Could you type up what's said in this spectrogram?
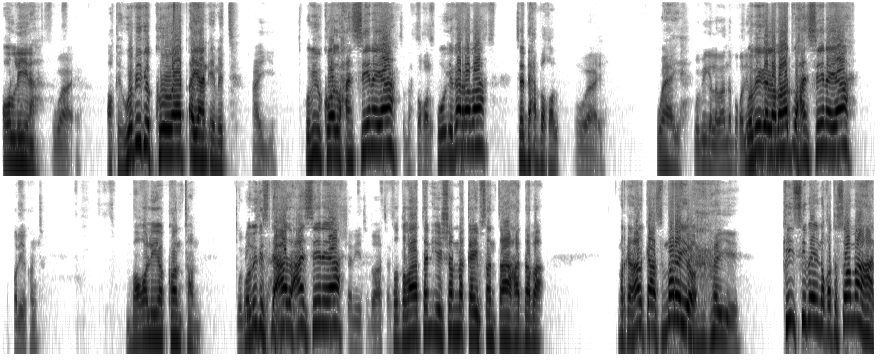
oo liina okay webiga koowaad ayaan imid. Webiga koowaad waxaan siinayaa uu iga rabaa saddex boqol. Waay. Waaya webiga labaad waxaan siinayaa boqol iyo konton. webiga saddexaad, waxaan siinayaa toddobaatan. iyo shan ma qaybsantaa haddaba. Markaad halkaas marayo kinsi bay noqoto soo maahan?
